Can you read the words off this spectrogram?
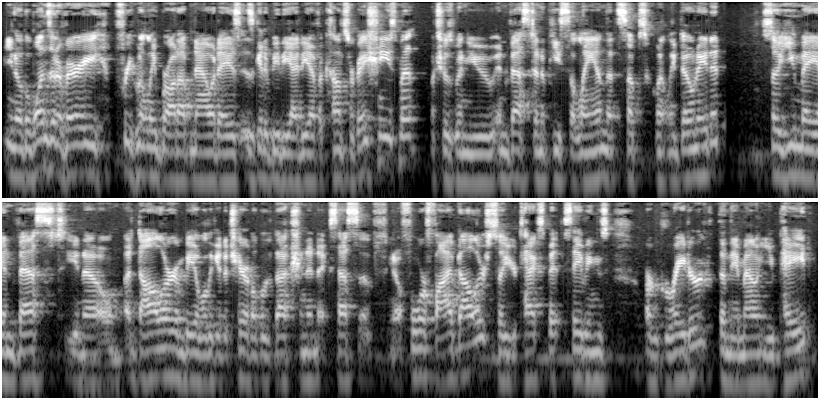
You know, the ones that are very frequently brought up nowadays is going to be the idea of a conservation easement, which is when you invest in a piece of land that's subsequently donated. So you may invest, you know, a dollar and be able to get a charitable deduction in excess of, you know, four or five dollars. So your tax savings are greater than the amount you paid.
